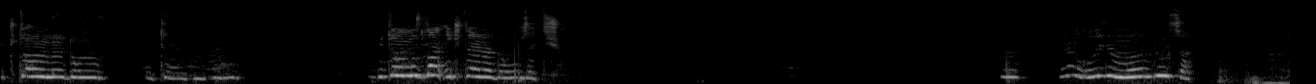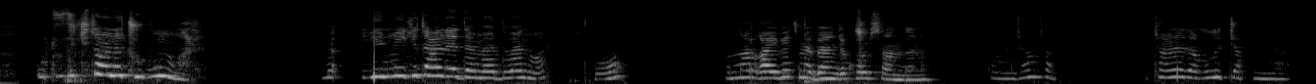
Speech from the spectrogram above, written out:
İki tane domuz eti buldum. Bir domuzdan iki tane domuz eti. Benim kılıcım ne olduysa 32 tane çubuğum var. Me- 22 tane de merdiven var. O. Onlar kaybetme bence koy sandığını. Koyacağım zaten. Bir tane de kılıç yapayım ya.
